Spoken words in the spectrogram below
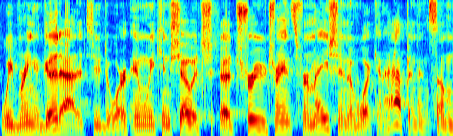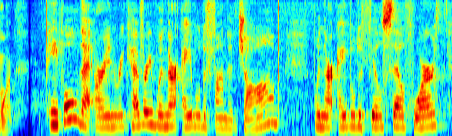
we bring a good attitude to work, and we can show a, tr a true transformation of what can happen in someone. People that are in recovery, when they're able to find a job, when they're able to feel self worth,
